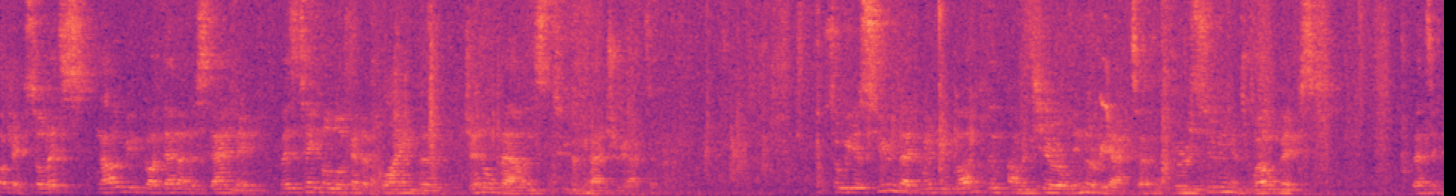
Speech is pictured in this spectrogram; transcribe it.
Okay, so let's now that we've got that understanding, let's take a look at applying the general balance to the batch reactor. So we assume that when we've got the, our material in the reactor, we're assuming it's well mixed. That's an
